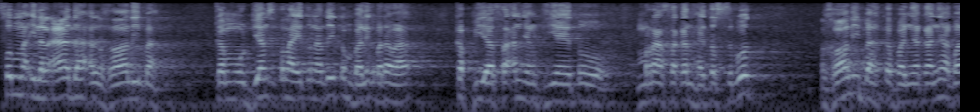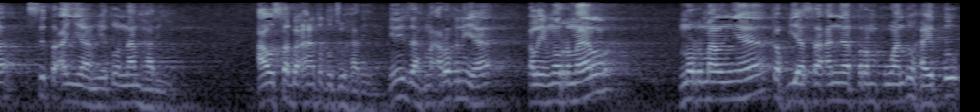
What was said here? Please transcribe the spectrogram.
Summa ilal adah al-ghalibah. Kemudian setelah itu nanti kembali kepada apa? Kebiasaan yang dia itu merasakan haid tersebut ghalibah kebanyakannya apa? Sita ayyam yaitu 6 hari. Au sab'ah atau 7 hari. Ini sudah ma'ruf ini ya. Kalau yang normal normalnya kebiasaannya perempuan tuh haid itu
